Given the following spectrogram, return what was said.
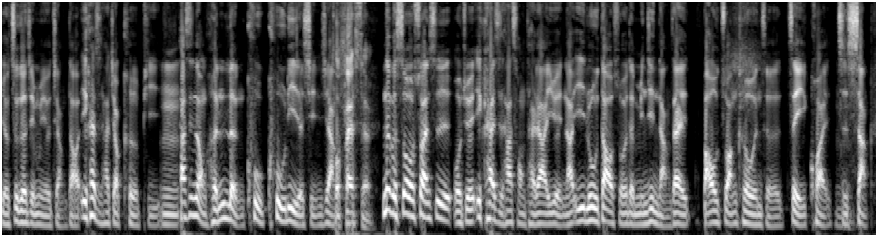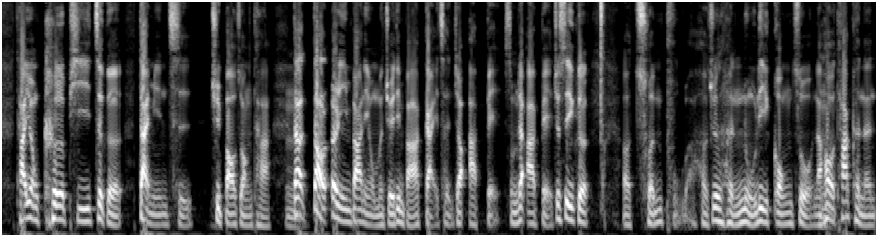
有这个节目有讲到，一开始他叫柯批嗯，他是那种很冷酷酷吏的形象，Professor。那个时候算是我觉得一开始他从台大医院，然后一路到所谓的民进党在包装柯文哲这一块之上，他用柯批这个代名词去包装他。那到了二零一八年，我们决定把它改成叫阿北。什么叫阿北？就是一个。呃，淳朴啊，就是很努力工作，然后他可能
